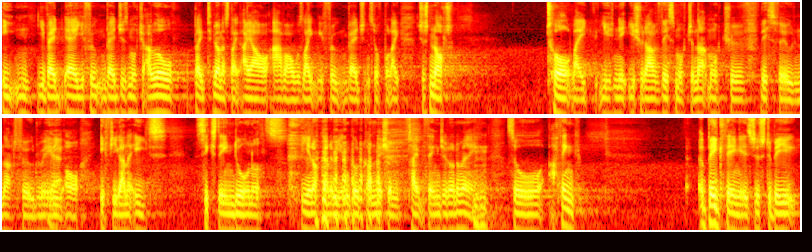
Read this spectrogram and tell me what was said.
eating your veg uh, your fruit and veg as much. Although like to be honest like I I've always liked me fruit and veg and stuff but like just not taught like you you should have this much and that much of this food and that food really Yeah. or if you're going to eat 16 donuts you're not going to be in good condition type of thing do you know what I mean? So I think a big thing is just to be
